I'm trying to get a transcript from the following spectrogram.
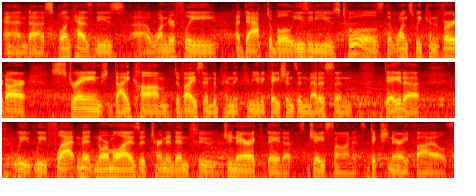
And uh, Splunk has these uh, wonderfully adaptable, easy to use tools that once we convert our strange DICOM, device independent communications in medicine data, we, we flatten it, normalize it, turn it into generic data. It's JSON, it's dictionary files.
